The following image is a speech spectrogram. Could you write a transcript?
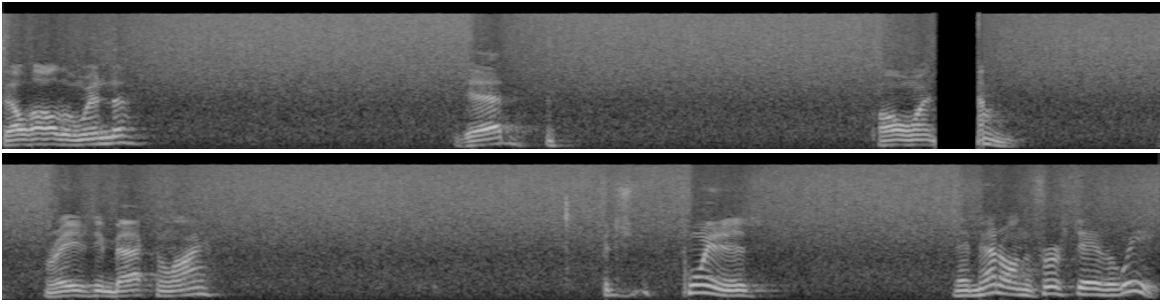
fell out of the window, dead. Paul went down, raised him back to life. But the point is, they met on the first day of the week.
